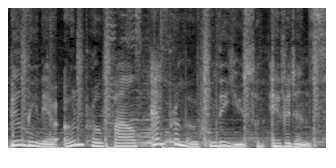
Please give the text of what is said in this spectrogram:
building their own profiles, and promoting the use of evidence.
